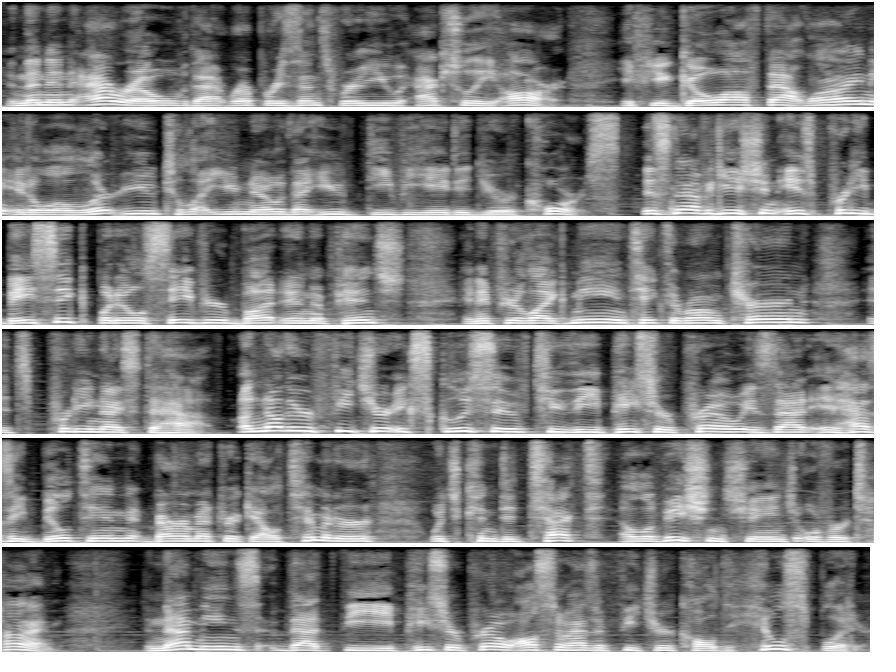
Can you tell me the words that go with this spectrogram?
and then an arrow that represents where you actually are. If you go off that line, it'll alert you to let you know that you've deviated your course. This navigation is pretty basic, but it will save your butt in a pinch, and if you're like me and take the wrong turn, it's pretty nice to have. Another feature exclusive to the Pacer Pro is that it has a built-in barometric altimeter, which can detect elevation change over time. And that means that the Pacer Pro also has a feature called Hill Splitter.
